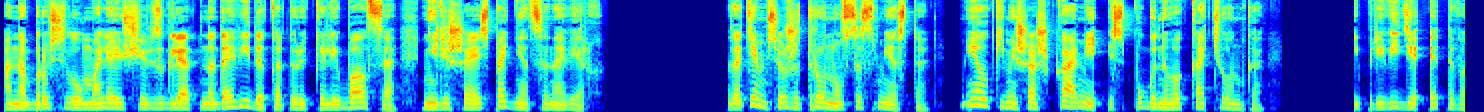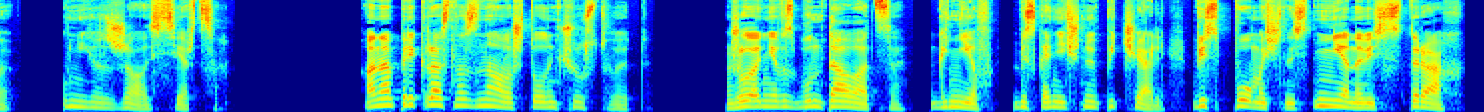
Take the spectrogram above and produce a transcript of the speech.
Она бросила умоляющий взгляд на Давида, который колебался, не решаясь подняться наверх. Затем все же тронулся с места, мелкими шажками испуганного котенка, и при виде этого у нее сжалось сердце. Она прекрасно знала, что он чувствует. Желание взбунтоваться, гнев, бесконечную печаль, беспомощность, ненависть, страх.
